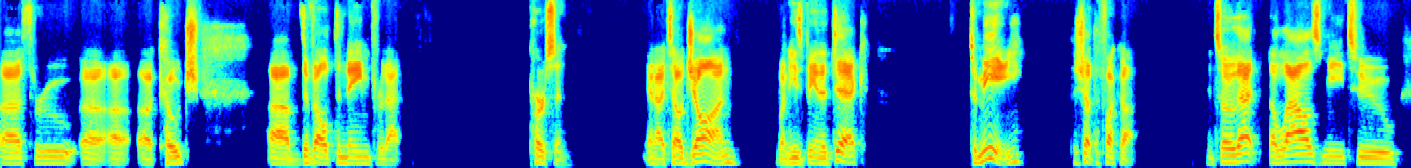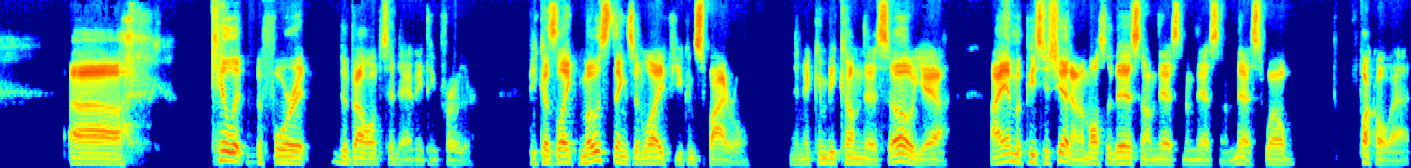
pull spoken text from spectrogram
uh, through a, a coach, uh, developed a name for that person. And I tell John when he's being a dick to me to shut the fuck up. And so that allows me to uh, kill it before it develops into anything further. Because, like most things in life, you can spiral and it can become this oh, yeah, I am a piece of shit and I'm also this and I'm this and I'm this and I'm this. Well, fuck all that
